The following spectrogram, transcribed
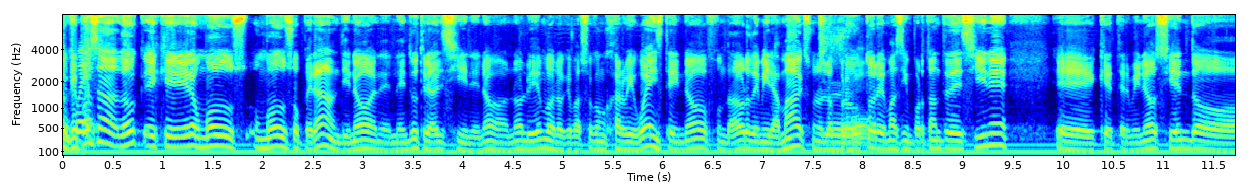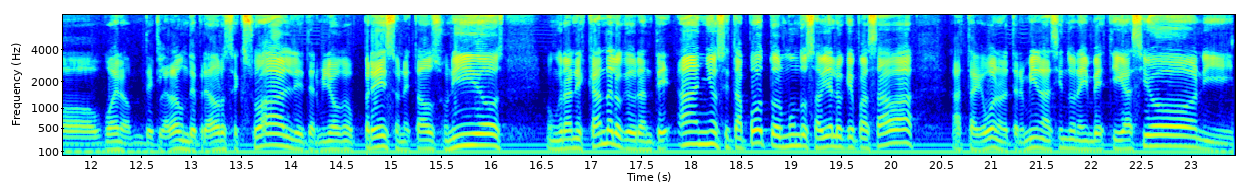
lo que pasa, Doc, es que era un modus, un modus operandi, ¿no? En, la industria del cine, ¿no? No olvidemos lo que pasó con Harvey Weinstein, ¿no? Fundador de Miramax, uno de los productores más importantes de cine, eh, que terminó siendo, bueno, declarado un depredador sexual, terminó preso en Estados Unidos. Un gran escándalo que durante años se tapó, todo el mundo sabía lo que pasaba, hasta que, bueno, terminan haciendo una investigación y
